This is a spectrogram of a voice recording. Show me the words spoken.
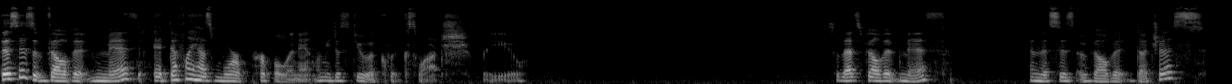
This is Velvet Myth. It definitely has more purple in it. Let me just do a quick swatch for you. So that's Velvet Myth. And this is Velvet Duchess.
